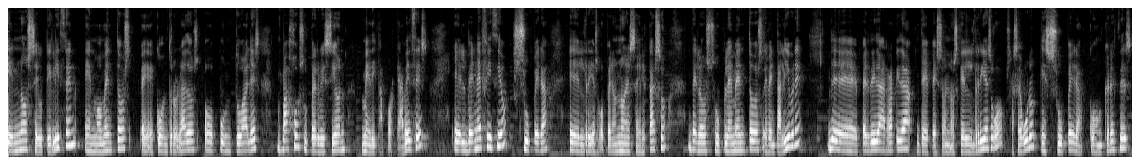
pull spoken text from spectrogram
que no se utilicen en momentos eh, controlados o puntuales bajo supervisión médica, porque a veces el beneficio supera el riesgo, pero no es el caso de los suplementos de venta libre de pérdida rápida de peso, en los que el riesgo, os aseguro, que supera con creces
